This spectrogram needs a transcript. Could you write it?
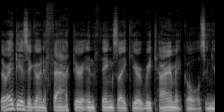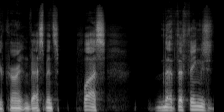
their ideas are going to factor in things like your retirement goals and your current investments, plus the, the things,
